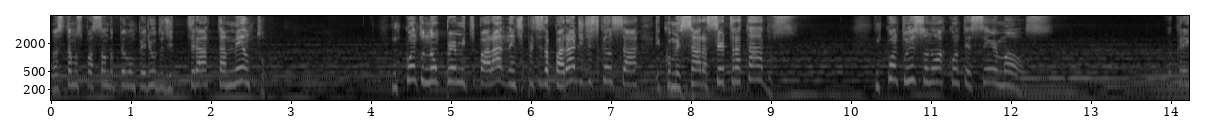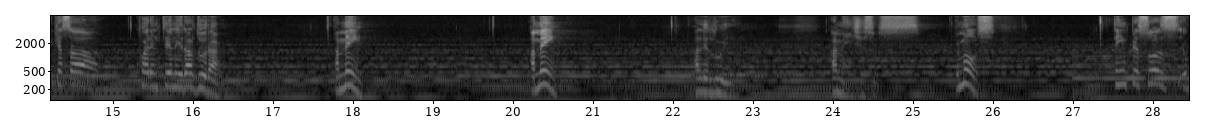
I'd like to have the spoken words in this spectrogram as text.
Nós estamos passando por um período de tratamento. Enquanto não permite parar, a gente precisa parar de descansar e começar a ser tratados. Enquanto isso não acontecer, irmãos, eu creio que essa quarentena irá durar. Amém? Amém? Aleluia. Amém, Jesus. Irmãos, tem pessoas, eu,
